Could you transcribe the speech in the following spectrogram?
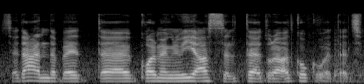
see tähendab, et äh, kolmekümne viie aastaselt äh, tulevad kokkuvõtted.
